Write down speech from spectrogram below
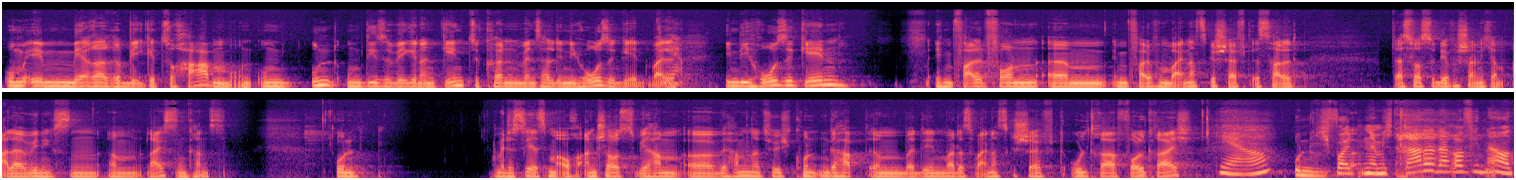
um eben mehrere Wege zu haben und um, und um diese Wege dann gehen zu können, wenn es halt in die Hose geht. Weil Ja. in die Hose gehen, im Fall von, ähm, im Fall vom Weihnachtsgeschäft, ist halt das, was du dir wahrscheinlich am allerwenigsten ähm, leisten kannst. Und wenn du es dir jetzt mal auch anschaust, wir haben, äh, wir haben natürlich Kunden gehabt, ähm, bei denen war das Weihnachtsgeschäft ultra erfolgreich. ja. Und ich wollte nämlich gerade darauf hinaus.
